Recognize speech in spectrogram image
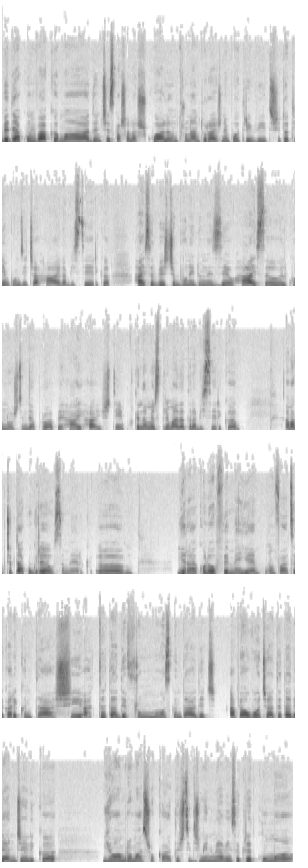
vedea cumva că mă adâncesc așa la școală, într-un anturaj nepotrivit și tot timpul îmi zicea, hai la biserică, hai să vezi ce bun e Dumnezeu, hai să îl cunoștem de aproape, hai, hai, știi? Când am mers prima dată la biserică, am acceptat cu greu să merg. Uh, era acolo o femeie în față care cânta și atâta de frumos cânta, deci avea o voce atâta de angelică, eu am rămas șocată, știi? Deci mie nu mi-a venit să cred cum uh,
